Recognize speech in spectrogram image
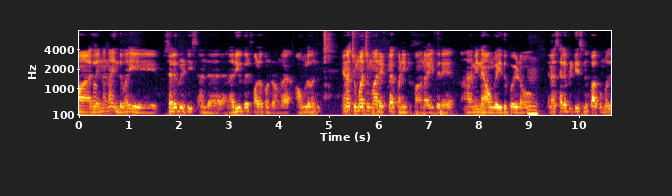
அதுல என்னன்னா இந்த மாதிரி செலிபிரிட்டிஸ் அந்த நிறைய பேர் ஃபாலோ பண்றவங்க அவங்கள வந்து ஏன்னா சும்மா சும்மா ரெட் ஃபிளாக் பண்ணிட்டு இருப்பாங்க நிறைய பேர். ஐ மீன் அவங்க இது போயிடும். ஏன்னா செலிபிரிட்டிஸ்னு பார்க்கும்போது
